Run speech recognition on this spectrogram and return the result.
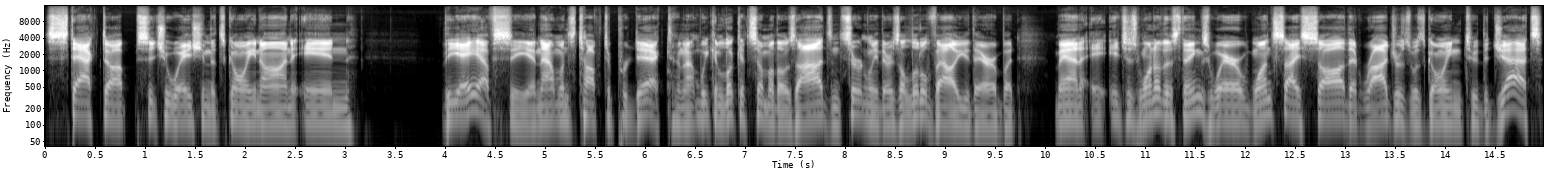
stacked up situation that's going on in the AFC, and that one's tough to predict. And we can look at some of those odds, and certainly there's a little value there. But man, it's just one of those things where once I saw that Rodgers was going to the Jets,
